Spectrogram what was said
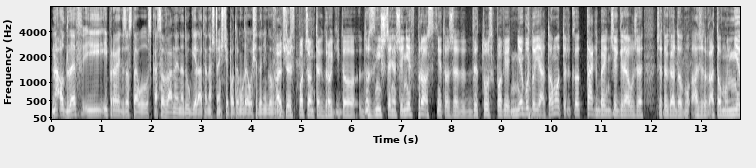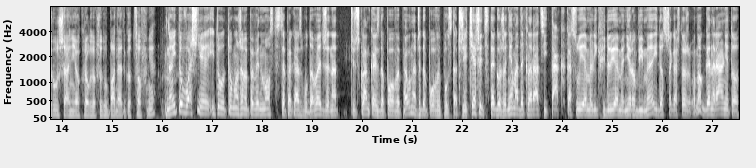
na odlew i, i projekt został skasowany na długie lata. Na szczęście potem udało się do niego wrócić. Ale to jest początek drogi do, do zniszczenia, czyli nie wprost, nie to, że Tusk powie nie buduję atomu, tylko tak będzie grał, że, że, tego atomu, a że tego atomu nie rusza ani o krok do przodu, ba nawet go cofnie. No i tu właśnie, i tu, tu możemy pewien most z CPK zbudować, że na, czy szklanka jest do połowy pełna, czy do połowy pusta. Czy się cieszyć z tego, że nie ma deklaracji, tak, kasujemy, likwidujemy, nie robimy i dostrzegać to, że no, generalnie to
